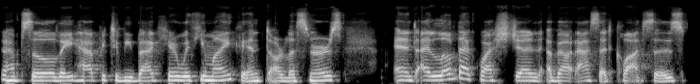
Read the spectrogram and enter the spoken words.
Absolutely. Happy to be back here with you, Mike, and our listeners. And I love that question about asset classes.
